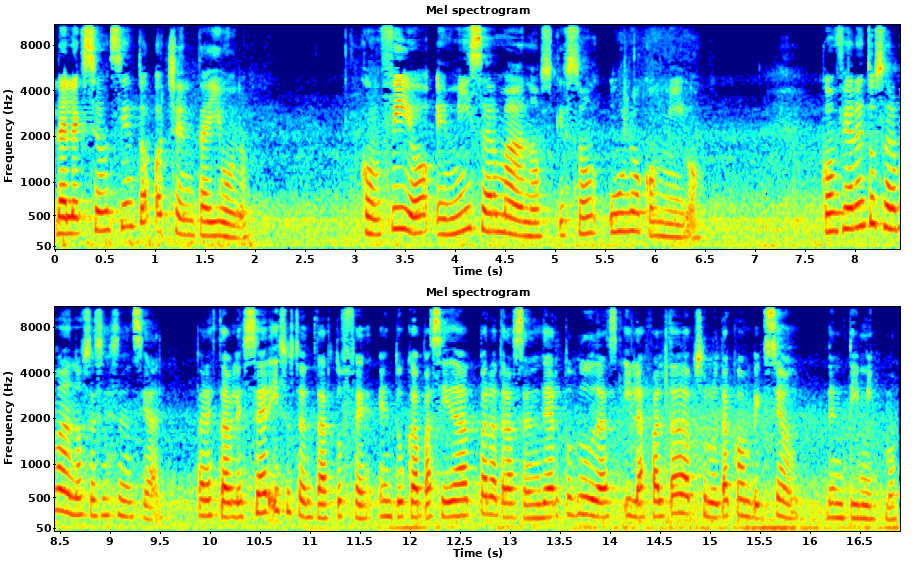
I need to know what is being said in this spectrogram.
La lección 181. Confío en mis hermanos que son uno conmigo. Confiar en tus hermanos es esencial para establecer y sustentar tu fe, en tu capacidad para trascender tus dudas y la falta de absoluta convicción en ti mismo.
